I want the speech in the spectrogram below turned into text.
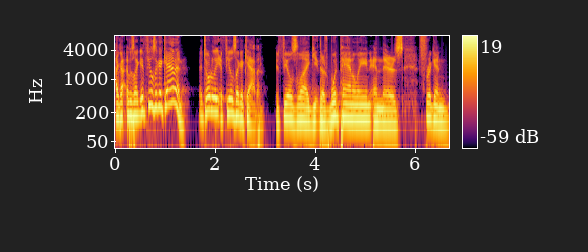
I got it was like it feels like a cabin. It totally it feels like a cabin. It feels like there's wood paneling and there's friggin'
